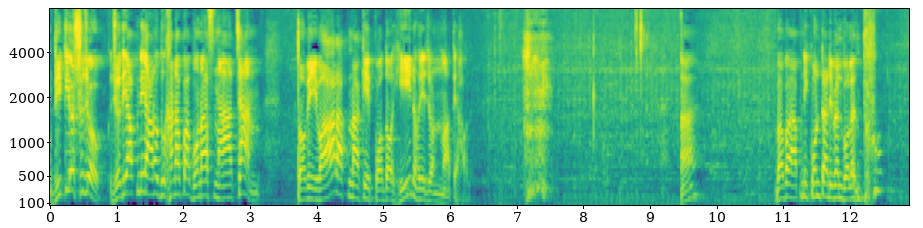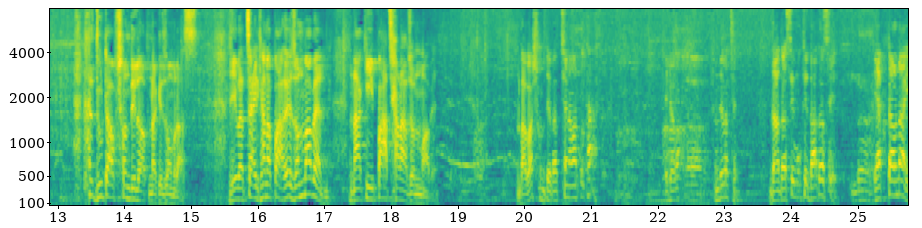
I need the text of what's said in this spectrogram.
দ্বিতীয় সুযোগ, যদি আপনি আরও দুখানা পা বোনাস না চান, তবে এবার আপনাকে পদহীন হয়ে জন্মাতে হবে। হ্যাঁ? বাবা, আপনি কোনটা নেবেন বলেন তো? দুটো অপশন দিল আপনাকে যমরাজ। যে এবার চারখানা পা হয়ে জন্মাবেন, নাকি পা ছাড়া জন্মাবেন? বাবা শুনতে পাচ্ছেন আমার কথা? এটা শুনতে পাচ্ছেন? দাঁত আছে মুখে দাঁত আছে? একটাও নাই?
